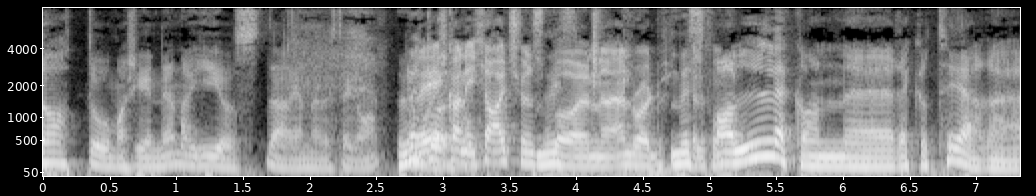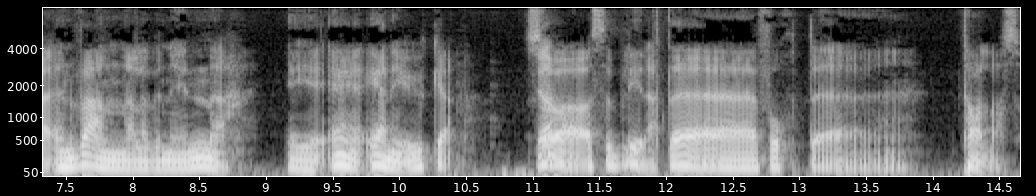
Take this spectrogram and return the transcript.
datamaskinen din og gi oss der inne hvis det går an. Men Jeg kan ikke iTunes på en Android-telefon. Hvis alle kan eh, rekruttere en venn eller venninne en i uken, så, Ja. så blir dette fort eh, tall, altså.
